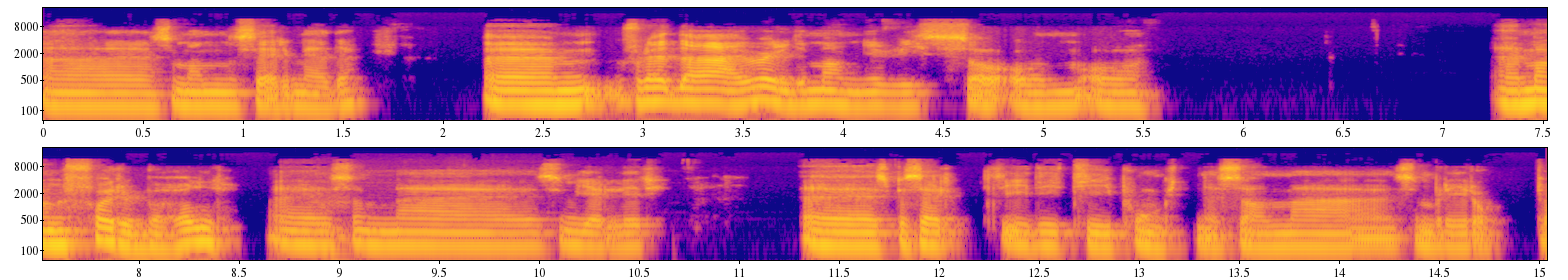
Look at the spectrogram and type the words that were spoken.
uh, som man ser i mediet. Um, for det, det, er jo veldig mange hvis og om og uh, mange forbehold uh, som, som, gjelder. spesielt i de ti punktene som, som blir opp,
